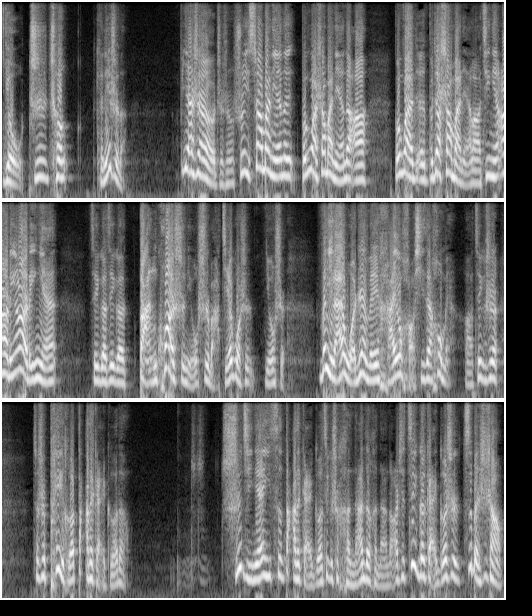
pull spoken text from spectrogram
有支撑，肯定是的。必然是要有支撑，所以上半年的甭管上半年的啊，甭管呃不叫上半年了，今年二零二零年这个这个板块是牛市吧，结果是牛市，未来我认为还有好戏在后面啊，这个是这是配合大的改革的，十几年一次大的改革，这个是很难得很难得，而且这个改革是资本市场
